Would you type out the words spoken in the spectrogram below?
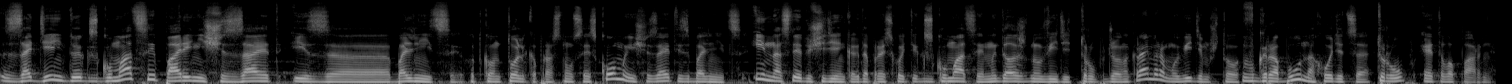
За день до эксгумации парень исчезает из э, больницы. Вот он только проснулся из комы и исчезает из больницы. И на следующий день, когда происходит эксгумация, мы должны увидеть труп Джона Крамера. Мы видим, что в гробу находится труп этого парня.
